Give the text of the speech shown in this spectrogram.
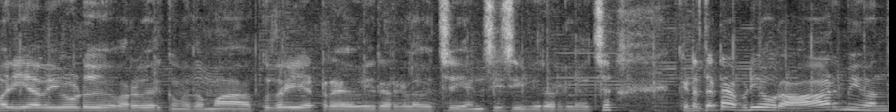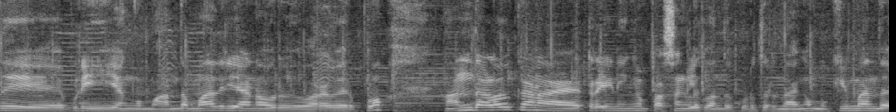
மரியாதையோடு வரவேற்கும் விதமாக குதிரையேற்ற வீரர்களை வச்சு என்சிசி வீரர்களை வச்சு கிட்டத்தட்ட அப்படியே ஒரு ஆர்மி வந்து எப்படி இயங்கும் அந்த மாதிரியான ஒரு வரவேற்பும் அந்த அளவுக்கான ட்ரைனிங்கும் பசங்களுக்கு வந்து கொடுத்துருந்தாங்க. முக்கியமாக இந்த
